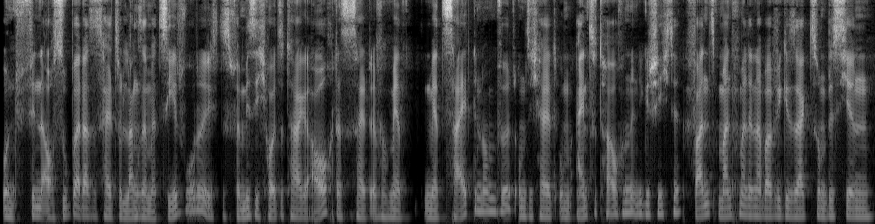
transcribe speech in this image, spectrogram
und finde auch super, dass es halt so langsam erzählt wurde. Ich, das vermisse ich heutzutage auch, dass es halt einfach mehr, mehr Zeit genommen wird, um sich halt um einzutauchen in die Geschichte. Fand es manchmal dann aber, wie gesagt, so ein bisschen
